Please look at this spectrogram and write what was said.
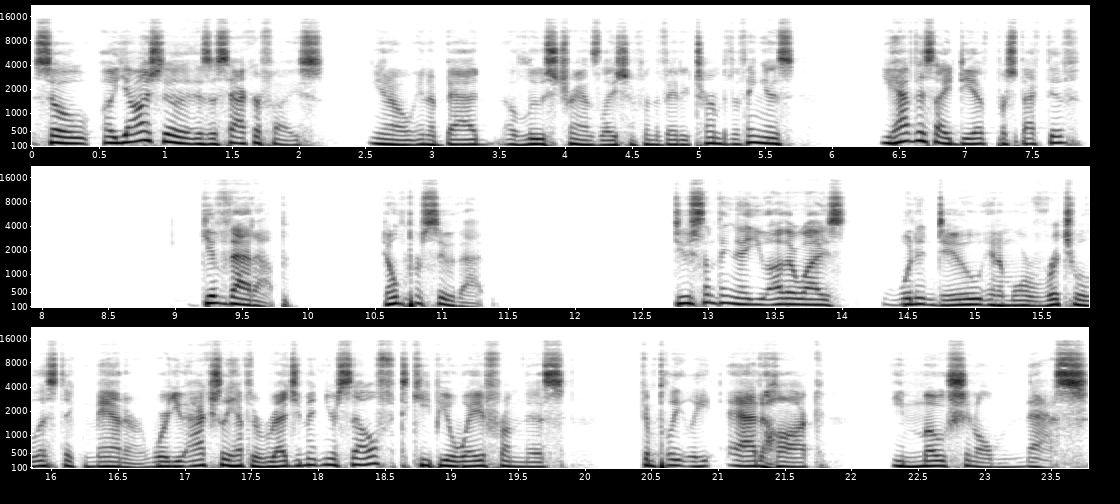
So a yajna is a sacrifice. You know, in a bad, a loose translation from the Vedic term. But the thing is, you have this idea of perspective. Give that up. Don't pursue that. Do something that you otherwise wouldn't do in a more ritualistic manner, where you actually have to regiment yourself to keep you away from this completely ad hoc emotional mess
